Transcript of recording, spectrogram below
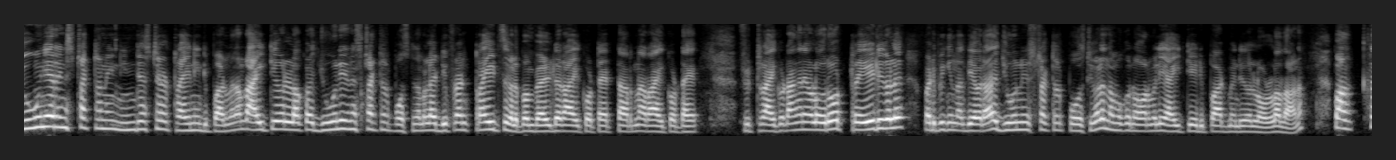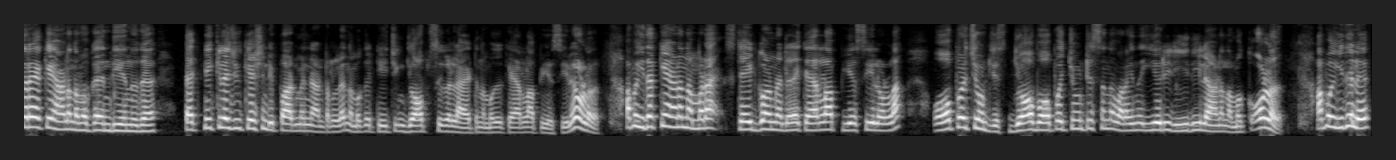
junior instructor in industrial training department നമ്മുടെ ഐ ടികളിലൊക്കെ ജൂനിയർ ഇൻസ്ട്രക്ടർ പോസ്റ്റ് നമ്മളെ ഡിഫറെന്റ് ട്രേഡ്സുകൾ ഇപ്പം വെൽഡർ ആയിക്കോട്ടെ ടർണർ ആയിക്കോട്ടെ ഫിറ്റർ ആയിക്കോട്ടെ അങ്ങനെയുള്ള ഓരോ ട്രേഡുകൾ പഠിപ്പിക്കുന്ന അധ്യാപകർ അതായത് ജൂനിയർ ഇൻസ്ട്രക്ടർ പോസ്റ്റുകൾ നമുക്ക് നോർമലി ഐ ടി ഉള്ളതാണ് അപ്പോൾ അത്രയൊക്കെയാണ് നമുക്ക് എന്ത് ചെയ്യുന്നത്? ടെക്നിക്കൽ എഡ്യൂക്കേഷൻ ഡിപ്പാർട്ട്മെന്റ് അണ്ടറിൽ നമുക്ക് ടീച്ചിങ് ജോബ്സുകളായിട്ട് നമുക്ക് കേരള പി എസ് സിയിൽ ഉള്ളത് അപ്പോൾ ഇതൊക്കെയാണ് നമ്മുടെ സ്റ്റേറ്റ് ഗവൺമെന്റ് അല്ലെങ്കിൽ കേരള പി എസ് സിയിലുള്ള ഓപ്പർച്യൂണിറ്റീസ് ജോബ് ഓപ്പർച്യൂണിറ്റീസ് എന്ന് പറയുന്ന ഈ ഒരു രീതിയിലാണ് നമുക്ക് ഉള്ളത്. അപ്പോൾ ഇതിൽ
